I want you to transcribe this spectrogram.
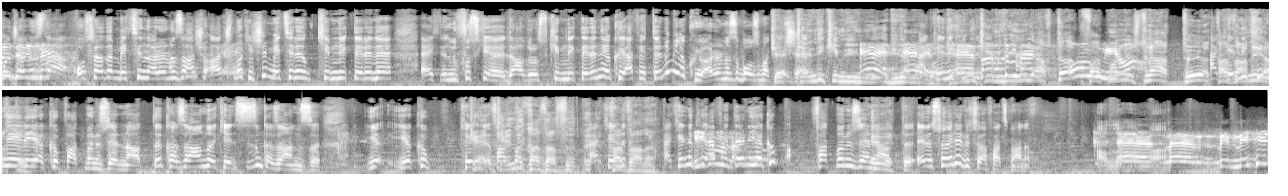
Kocanızla o sırada Metin'in aranızı aç- açmak için Metin'in kimliklerini e, nüfus daha doğrusu kimliklerini kıyafetlerini mi yakıyor aranızı bozmak Ke- için? kendi kimliğini Evet, Didem evet. Kendi kendi kimliğini- yaktı. Fatma'nın üstüne attı. Ha, kendi Kazanı kimliğini yaktı. yakıp Fatma'nın üzerine attı. Kazağını, ke- sizin kazağınızı ya- yakıp kendi, Ke- kendi kazası, Ha, kendi, kazağını. ha, kendi kıyafetlerini yakıp Fatma'nın üzerine Evet. attı. Evet söyle lütfen Fatma Hanım. Allah Ee, Allah. e, Metin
